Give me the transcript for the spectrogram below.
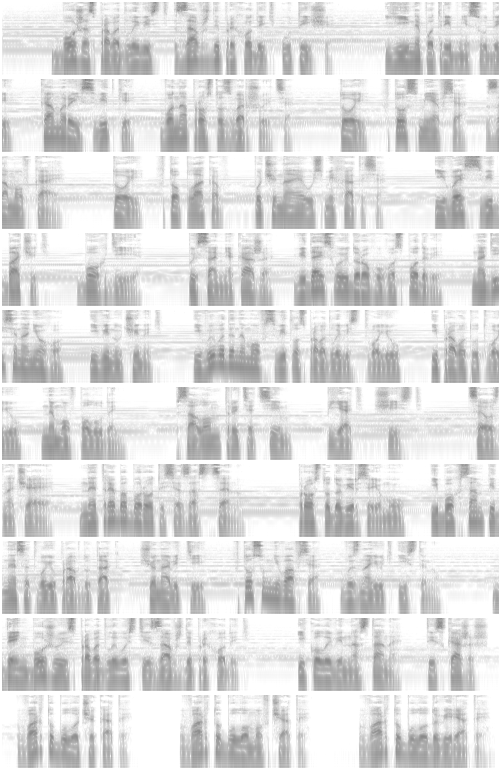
Божа справедливість завжди приходить у тиші. Їй не потрібні суди, камери й свідки, вона просто звершується. Той, хто сміявся, замовкає. Той, хто плакав, починає усміхатися. І весь світ бачить, Бог діє. Писання каже: віддай свою дорогу Господові, надійся на нього, і він учинить, і виведе, немов світло справедливість твою, і правоту твою, немов полудень. Псалом 37, 5, 6. Це означає, не треба боротися за сцену. Просто довірся йому, і Бог сам піднесе твою правду так, що навіть ті, хто сумнівався, визнають істину. День Божої справедливості завжди приходить. І коли він настане, ти скажеш: варто було чекати, варто було мовчати, варто було довіряти.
